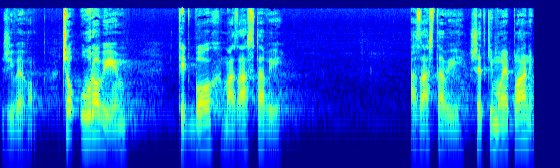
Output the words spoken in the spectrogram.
živého. Čo urobím, keď Boh ma zastaví a zastaví všetky moje plány?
